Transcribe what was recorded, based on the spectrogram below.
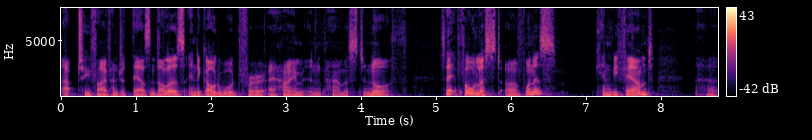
up to $500,000 and a gold award for a home in Palmerston North. So that full list of winners can be found uh,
